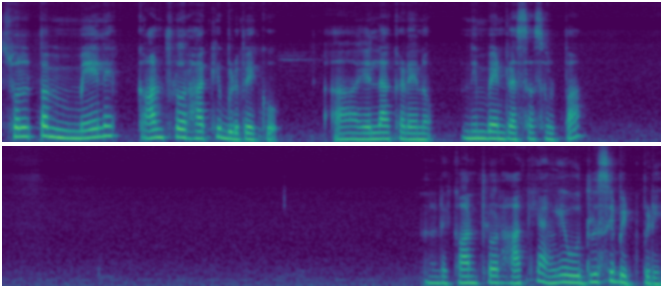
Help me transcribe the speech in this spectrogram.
ಸ್ವಲ್ಪ ಮೇಲೆ ಕಾರ್ನ್ಫ್ಲೋರ್ ಹಾಕಿ ಬಿಡಬೇಕು ಎಲ್ಲ ಕಡೆನೂ. ನಿಂಬೆಹಣ್ಣು ರಸ ಸ್ವಲ್ಪ. ನೋಡಿ, ಕಾರ್ನ್ಫ್ಲೋರ್ ಹಾಕಿ ಹಂಗೆ ಉದುರಿಸಿ ಬಿಟ್ಬಿಡಿ.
